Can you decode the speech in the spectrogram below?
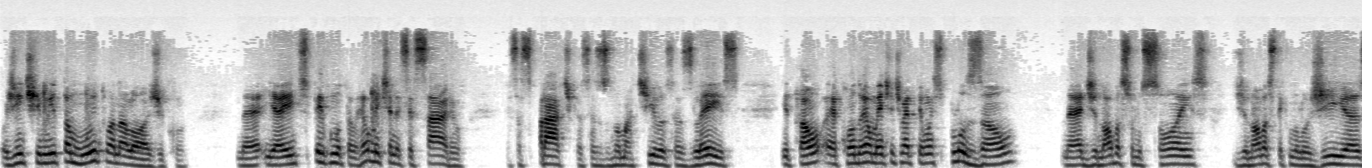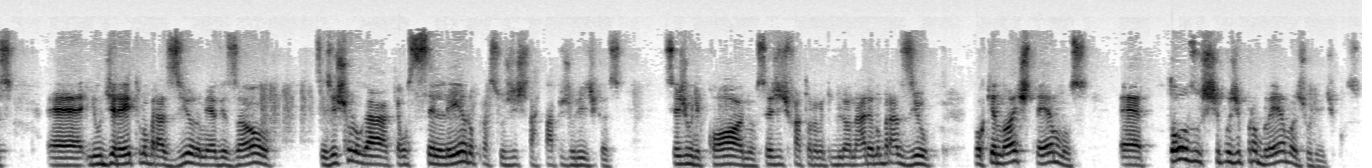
Hoje a gente imita muito o analógico, né? E aí a gente se pergunta, realmente é necessário essas práticas, essas normativas, essas leis? Então, é quando realmente a gente vai ter uma explosão né, de novas soluções, de novas tecnologias. É, e o direito no Brasil, na minha visão, se existe um lugar que é um celeiro para surgir startups jurídicas seja unicórnio, seja de faturamento bilionário no Brasil, porque nós temos é, todos os tipos de problemas jurídicos.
